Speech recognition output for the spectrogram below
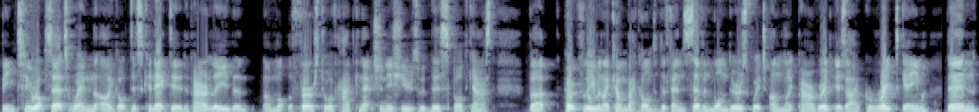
being too upset when I got disconnected. Apparently, I'm not the first to have had connection issues with this podcast, but hopefully when I come back on to defend Seven Wonders, which unlike Power Grid is a great game, then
